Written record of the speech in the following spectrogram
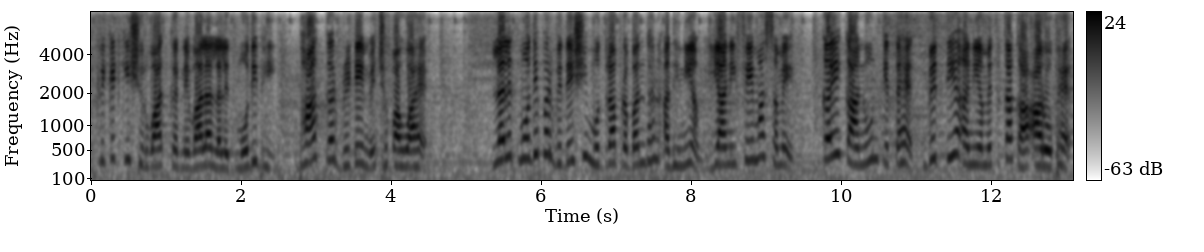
क्रिकेट की शुरुआत करने वाला ललित मोदी भी भागकर ब्रिटेन में छुपा हुआ है। ललित मोदी पर विदेशी मुद्रा प्रबंधन अधिनियम, यानी फेमा समेत कई कानून के तहत वित्तीय अनियमितता का आरोप है।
